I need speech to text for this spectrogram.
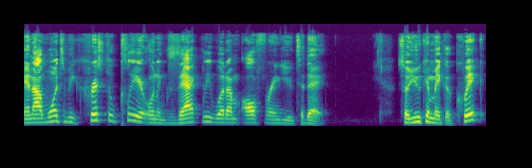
And I want to be crystal clear on exactly what I'm offering you today. So you can make a quick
